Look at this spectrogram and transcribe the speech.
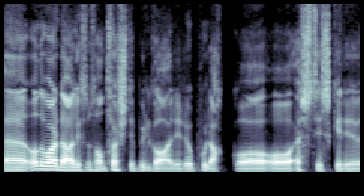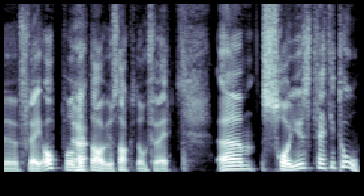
Eh, Og det var da liksom sånn første bulgarer og polakk og, og østtyskere fløy opp, og Ja. dette har vi jo snakket om før. Um, Soyuz 32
